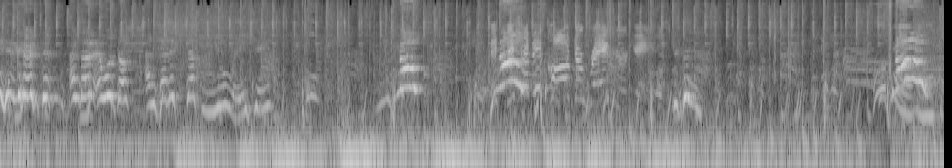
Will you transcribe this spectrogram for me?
and then it was just, and then it's just you raging. No! This, this should be called the Razor game. no! No!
